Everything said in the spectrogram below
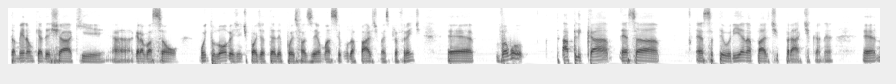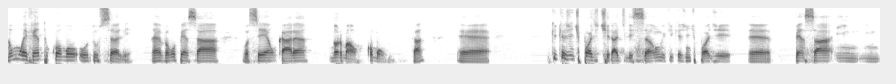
também não quer deixar aqui a gravação muito longa, a gente pode até depois fazer uma segunda parte mais para frente. É, vamos aplicar essa, essa teoria na parte prática, né? É, num evento como o do Sully, né? Vamos pensar, você é um cara normal, comum, tá? É, o que, que a gente pode tirar de lição e o que, que a gente pode é, pensar em,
